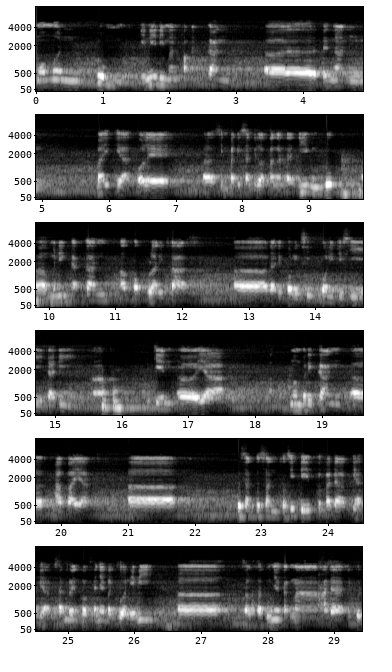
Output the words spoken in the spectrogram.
momentum ini dimanfaatkan dengan baik ya oleh simpatisan di lapangan tadi untuk meningkatkan popularitas dari politisi politisi tadi. Mungkin ya memberikan apa ya pesan-pesan positif kepada pihak-pihak pesantren. Bahwasanya bantuan ini uh, salah satunya karena ada ikut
